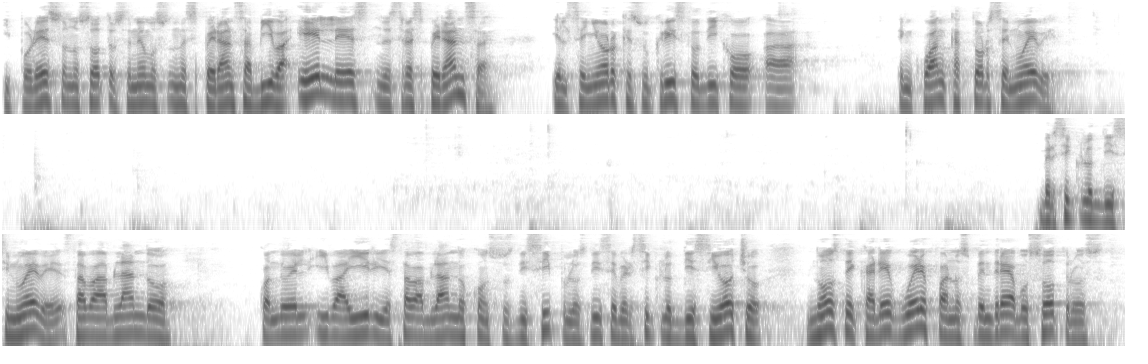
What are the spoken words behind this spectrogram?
y por eso nosotros tenemos una esperanza viva. Él es nuestra esperanza. Y el Señor Jesucristo dijo en Juan 14, 9, versículo 19, estaba hablando cuando él iba a ir y estaba hablando con sus discípulos, dice versículo 18, no os dejaré huérfanos, vendré a vosotros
